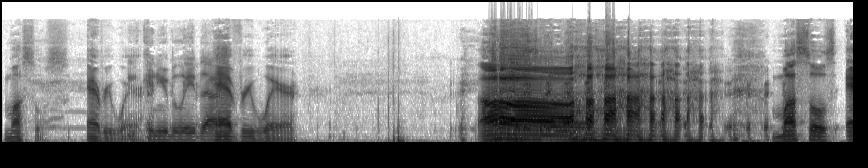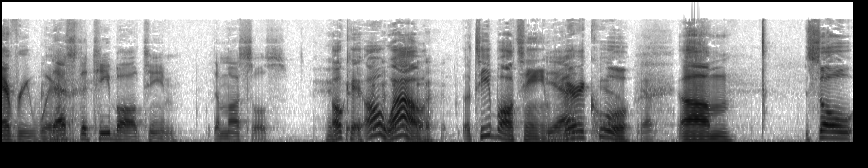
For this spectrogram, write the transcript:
Mussels everywhere. Can you believe that? everywhere. Oh, mussels everywhere. That's the T-ball team, the muscles. okay. Oh wow, a t-ball team. Yeah, Very cool. yeah, Um, so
